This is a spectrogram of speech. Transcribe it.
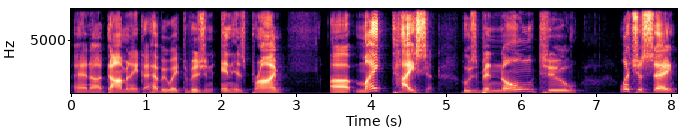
and uh, dominate the heavyweight division in his prime. Uh, Mike Tyson, who's been known to, let's just say,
